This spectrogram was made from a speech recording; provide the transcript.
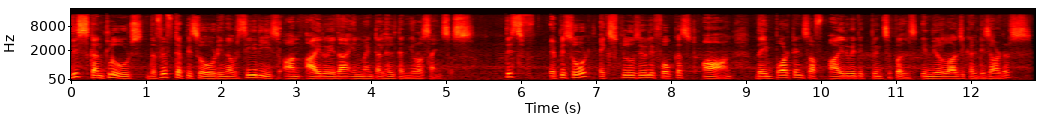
This concludes the fifth episode in our series on Ayurveda in mental health and neurosciences. This episode exclusively focused on the importance of Ayurvedic principles in neurological disorders.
